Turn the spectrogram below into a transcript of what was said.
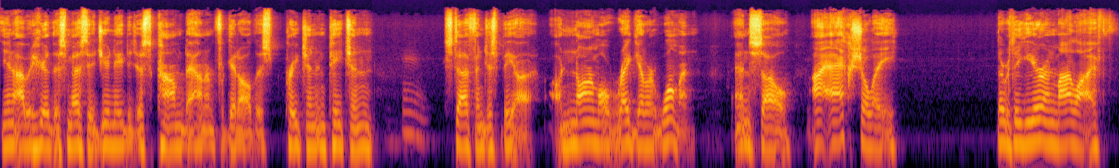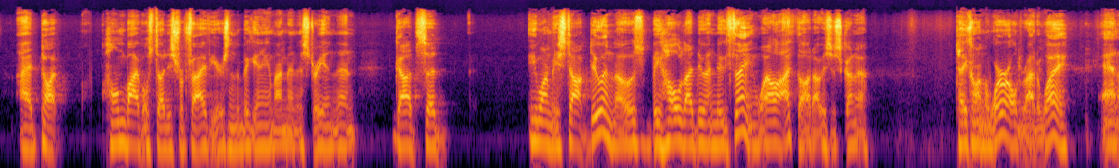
you know, I would hear this message you need to just calm down and forget all this preaching and teaching mm. stuff and just be a, a normal, regular woman. And so I actually, there was a year in my life, I had taught home Bible studies for five years in the beginning of my ministry. And then God said, He wanted me to stop doing those. Behold, I do a new thing. Well, I thought I was just going to take on the world right away. And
